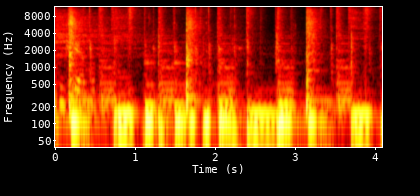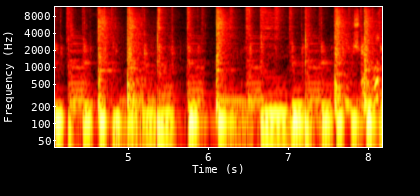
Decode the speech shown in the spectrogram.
Включаем вот. Включаем вот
